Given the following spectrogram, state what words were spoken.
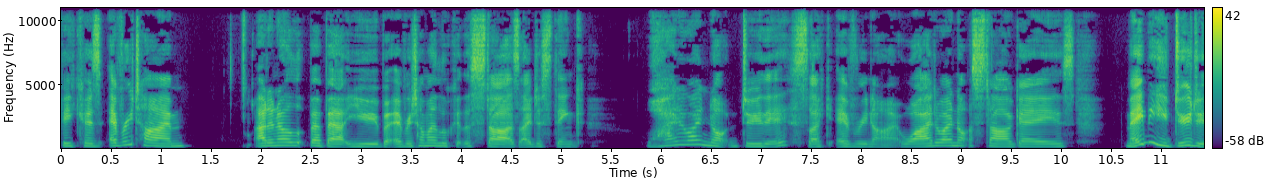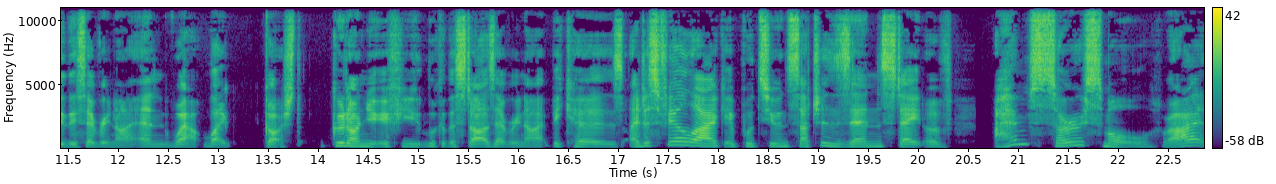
Because every time, I don't know about you, but every time I look at the stars, I just think, why do I not do this like every night? Why do I not stargaze? Maybe you do do this every night, and wow, like, gosh, good on you if you look at the stars every night because I just feel like it puts you in such a zen state of, I'm so small, right?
